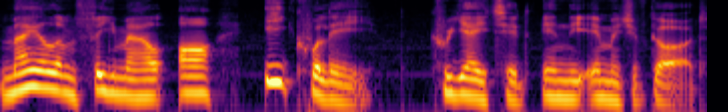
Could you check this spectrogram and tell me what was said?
male and female are equally created in the image of God.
